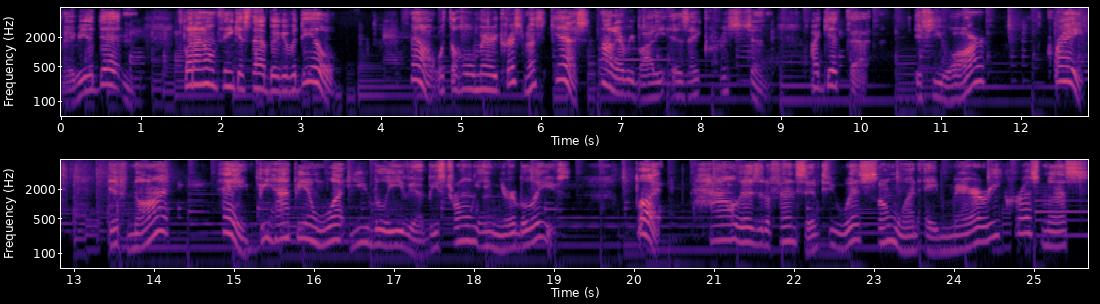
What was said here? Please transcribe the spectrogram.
Maybe it didn't. But I don't think it's that big of a deal. Now, with the whole Merry Christmas, yes, not everybody is a Christian. I get that. If you are, great. If not, hey, be happy in what you believe in. Be strong in your beliefs. But how is it offensive to wish someone a Merry Christmas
